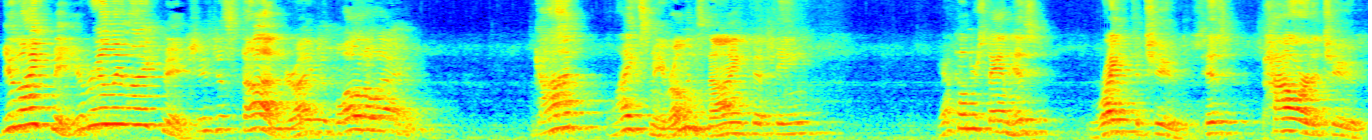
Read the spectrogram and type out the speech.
You like me. You really like me. She's just stunned, right? Just blown away. God likes me. Romans 9 15. You have to understand his right to choose, his power to choose.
